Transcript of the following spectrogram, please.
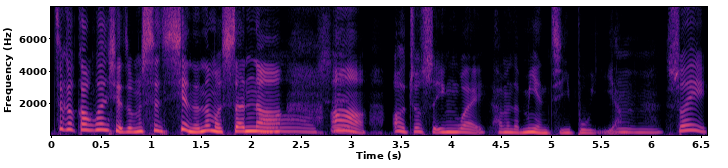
这个高跟鞋怎么是陷得那么深呢？哦，嗯，哦，就是因为他们的面积不一样。嗯嗯，所以。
